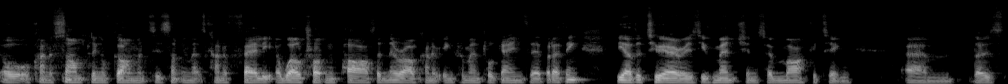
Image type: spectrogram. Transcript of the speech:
or kind of sampling of garments is something that's kind of fairly a well trodden path, and there are kind of incremental gains there. But I think the other two areas you've mentioned, so marketing um, those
